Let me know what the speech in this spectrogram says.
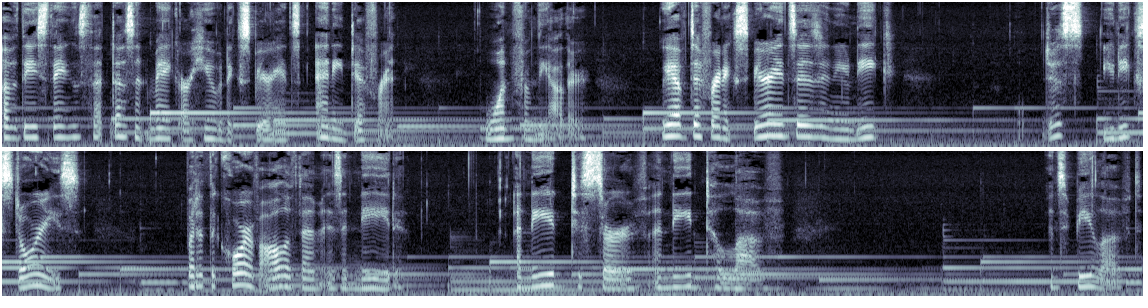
of these things, that doesn't make our human experience any different, one from the other. We have different experiences and unique, just unique stories. But at the core of all of them is a need a need to serve, a need to love, and to be loved.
